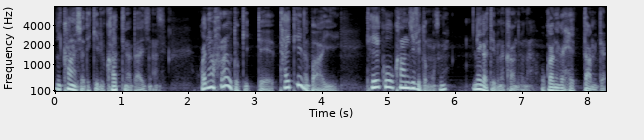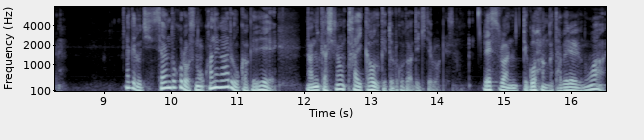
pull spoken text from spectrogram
に感謝できるかっていうのは大事なんですよ。お金を払うときって大抵の場合、抵抗を感じると思うんですね。ネガティブな感情な。お金が減ったみたいな。だけど実際のところ、そのお金があるおかげで何かしらの対価を受け取ることができてるわけです。レストランに行ってご飯が食べれるのは、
